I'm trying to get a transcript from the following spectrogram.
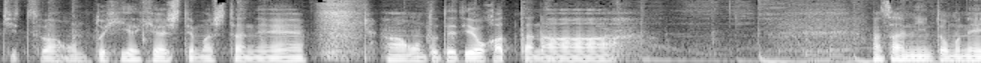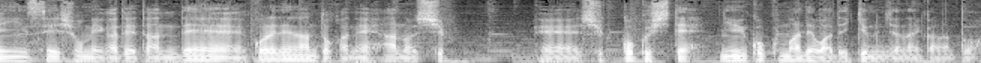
実は本当ヒヤヒヤしてましたね。あ本当出てよかったな。まあ、3人ともね陰性証明が出たんでこれでなんとかねあの出,、えー、出国して入国まではできるんじゃないかなと。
